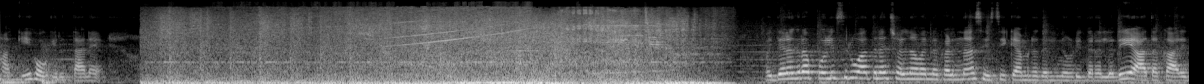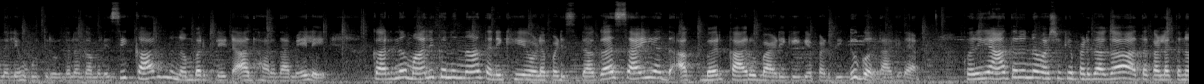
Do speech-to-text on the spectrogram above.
ಹಾಕಿ ಹೋಗಿರುತ್ತಾನೆ. ವಿದ್ಯಾನಗರ ಪೊಲೀಸರು ಆತನ ಚಲನವಲನಗಳನ್ನು ಸಿಸಿ ಕ್ಯಾಮೆರಾದಲ್ಲಿ ನೋಡಿದರಲ್ಲದೆ ಆತ ಕಾರಿನಲ್ಲಿ ಹೋಗುತ್ತಿರುವುದನ್ನು ಗಮನಿಸಿ ಕಾರಿನ ನಂಬರ್ ಪ್ಲೇಟ್ ಆಧಾರದ ಮೇಲೆ ಕಾರಿನ ಮಾಲೀಕನನ್ನ ತನಿಖೆಗೆ ಒಳಪಡಿಸಿದಾಗ ಸೈಯದ್ ಅಕ್ಬರ್ ಕಾರು ಬಾಡಿಗೆಗೆ ಪಡೆದಿದ್ದು ಗೊತ್ತಾಗಿದೆ. ಕೊನೆಗೆ ಆತನನ್ನ ವಶಕ್ಕೆ ಪಡೆದಾಗ ಆತ ಕಳ್ಳತನ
